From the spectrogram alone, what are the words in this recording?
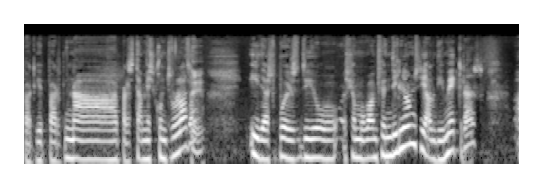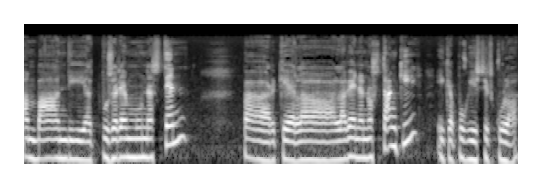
perquè per, anar, per estar més controlada Sí. i després diu, això m'ho van fer un dilluns i el dimecres em van dir et posarem un estent perquè la, la vena no es tanqui i que pugui circular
